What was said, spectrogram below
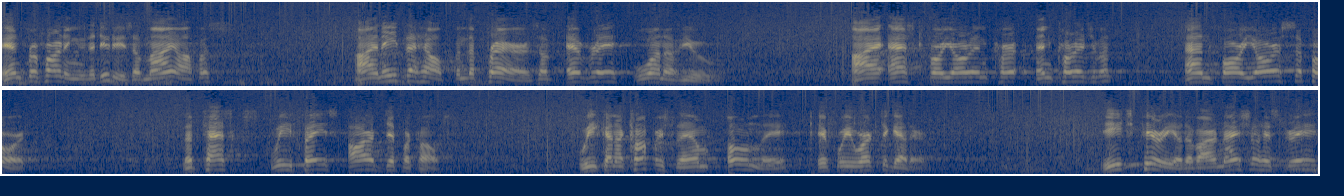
In performing the duties of my office, I need the help and the prayers of every one of you. I ask for your encour- encouragement and for your support. The tasks we face are difficult. We can accomplish them only if we work together. Each period of our national history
